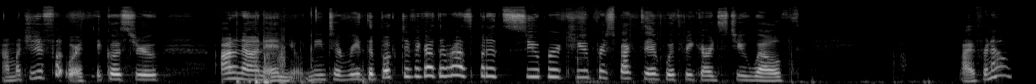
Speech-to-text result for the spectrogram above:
How much is your foot worth? It goes through on and on, and you'll need to read the book to figure out the rest, but it's super cute perspective with regards to wealth Bye for now.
